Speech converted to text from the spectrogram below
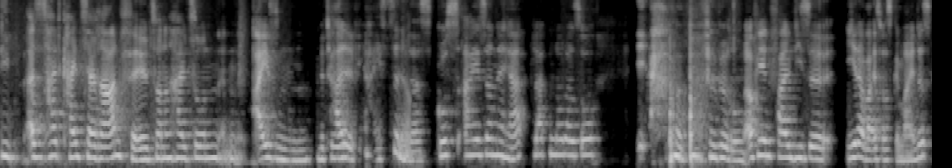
Die, also es ist halt kein Ceranfeld, sondern halt so ein, ein Eisenmetall. Ja. Wie heißt denn ja. das? Gusseiserne Herdplatten oder so? Ja, Verwirrung. Auf jeden Fall diese, jeder weiß, was gemeint ist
